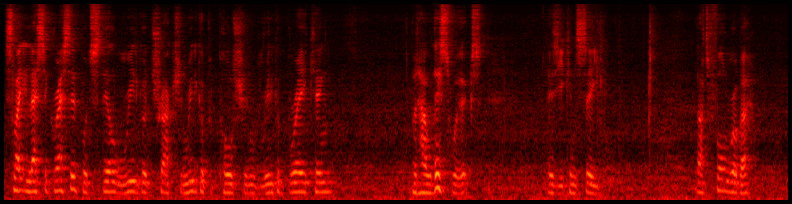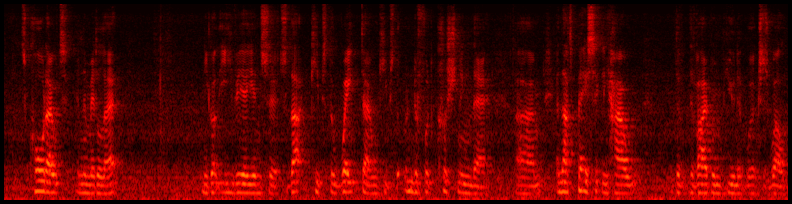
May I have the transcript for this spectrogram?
slightly less aggressive, but still really good traction, really good propulsion, really good braking. But how this works, as you can see, that's full rubber. It's cord out in the middle there. And you've got the EVA insert, so that keeps the weight down, keeps the underfoot cushioning there. Um, and that's basically how the, the Vibram unit works as well.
